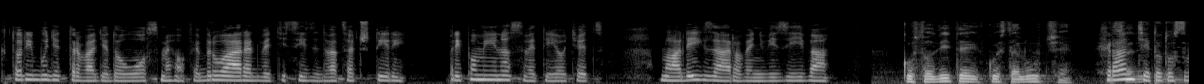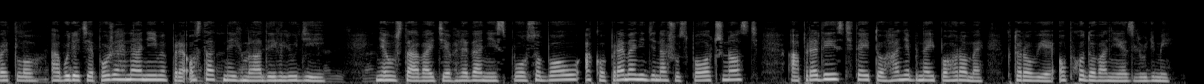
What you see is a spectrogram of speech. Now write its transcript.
ktorý bude trvať do 8. februára 2024, pripomína svätý Otec. Mladých zároveň vyzýva. Chráňte toto svetlo a budete požehnaním pre ostatných mladých ľudí. Neustávajte v hľadaní spôsobov, ako premeniť našu spoločnosť a predísť tejto hanebnej pohrome, ktorou je obchodovanie s ľuďmi.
